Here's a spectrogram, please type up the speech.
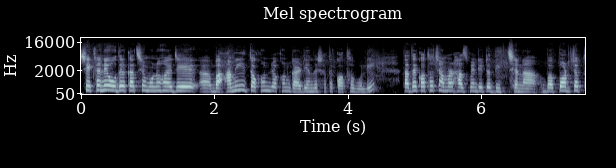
সেখানে ওদের কাছে মনে হয় যে বা আমি তখন যখন গার্ডিয়ানদের সাথে কথা বলি তাদের কথা হচ্ছে আমার হাজব্যান্ড এটা দিচ্ছে না বা পর্যাপ্ত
